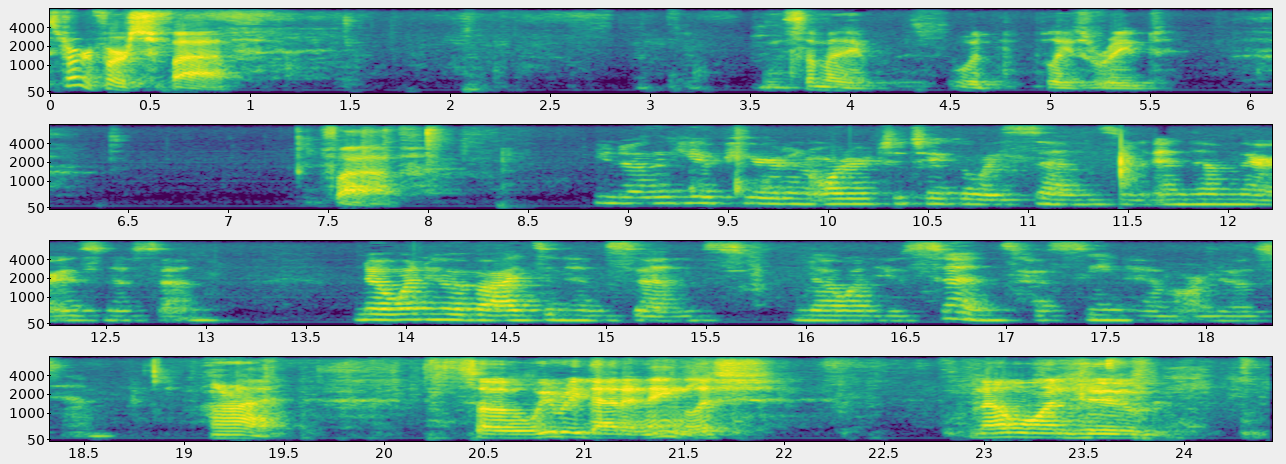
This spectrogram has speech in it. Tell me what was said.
start at verse 5. And somebody would please read 5. You know that he appeared in order to take away sins, and in him there is no sin. No one who abides in him sins. No one who sins has seen him or knows him. All right. So we read that in English. No one who, I'm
